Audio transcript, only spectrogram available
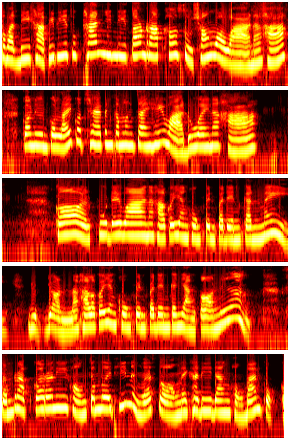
สวัสดีค่ะพี่ๆทุกท่านยินดีต้อนรับเข้าสู่ช่องวาวานะคะ ก่อนอื่นกดไลค์กดแชร์เป็นกำลังใจให้หวาด้วยนะคะ ก็พูดได้ว่านะคะก็ยังคงเป็นประเด็นกันไม่หยุดหย่อนนะคะ แล้วก็ยังคงเป็นประเด็นกันอย่างต่อเนื่องสำหรับกรณีของจำเลยที่ 1 และ 2 ในคดีดังของบ้านกก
